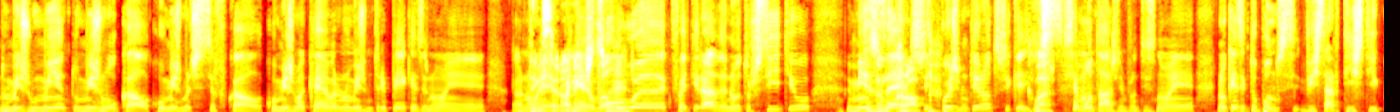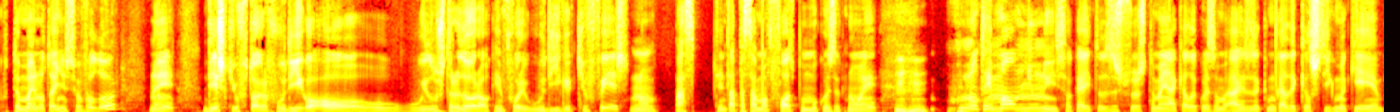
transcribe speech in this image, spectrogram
no mesmo momento, no mesmo local, com a mesma distância focal, com a mesma câmera, no mesmo tripé, quer dizer, não é, não Tem que é apanhar honesto, uma é? lua que foi tirada noutro sítio meses um antes crop. e depois meter noutro sítio. Claro. Isso, isso é montagem, pronto. Isso não é. Não quer dizer que do ponto de vista artístico também não tenha o seu valor, não é? Desde que o fotógrafo o diga, ou, ou o ilustrador, ou quem for, o diga que o fez, não passe, tentar passar uma foto por uma coisa que não é, Uhum. não tem mal nenhum nisso, ok? Todas as pessoas também há aquela coisa, há um bocado aquele estigma que é.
